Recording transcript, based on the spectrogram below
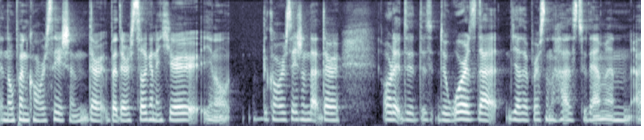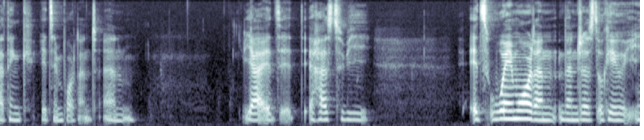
an open conversation there but they're still gonna hear you know the conversation that they're or the, the, the words that the other person has to them and i think it's important. And yeah it, it, it has to be it's way more than than just okay you,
